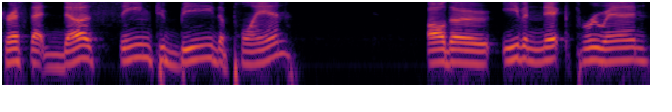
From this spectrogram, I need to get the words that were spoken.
Chris, that does seem to be the plan. Although even Nick threw in,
